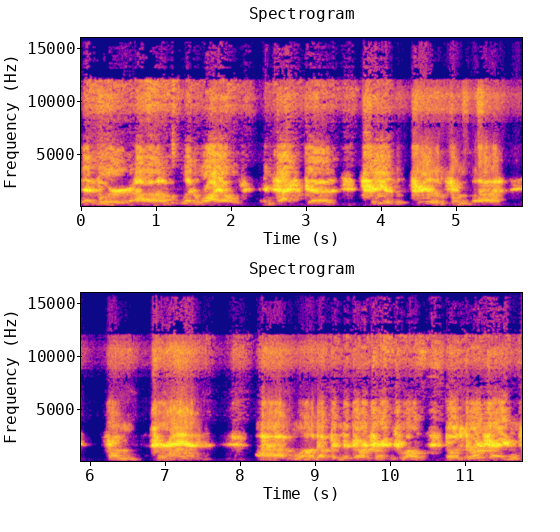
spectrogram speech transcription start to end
that were uh, went wild. In fact, uh, three of them, three of them from uh, from Sirhan uh, wound up in the door frames. Well, those door frames,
